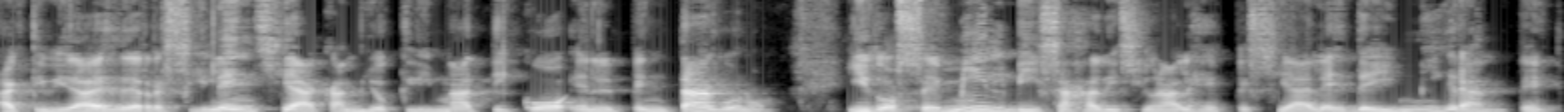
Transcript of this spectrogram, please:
actividades de resiliencia a cambio climático en el Pentágono y 12.000 visas adicionales especiales de inmigrante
